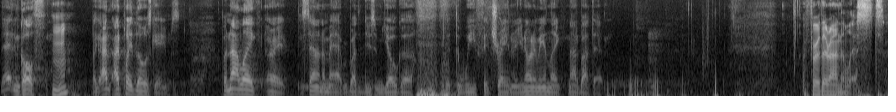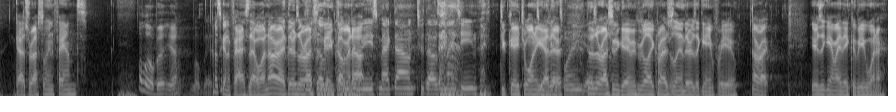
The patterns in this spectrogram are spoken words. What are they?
that and golf. hmm Like I'd, I'd play those games, but not like all right, stand on a mat. We're about to do some yoga with the Wii Fit trainer. You know what I mean? Like not about that. Further on the list, guys, wrestling fans. a little bit, yeah. a little bit. I was gonna pass that one. All right, there's a wrestling game coming out. WWE SmackDown 2019. 2K20, yeah, there, 2K20, yeah. there's a wrestling game. If you like wrestling, there's a game for you. All right, here's a game I think could be a winner.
